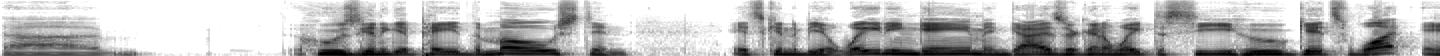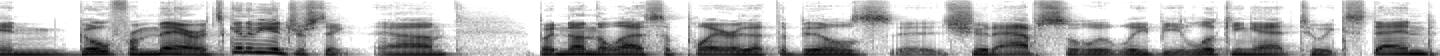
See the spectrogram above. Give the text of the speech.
uh, who's going to get paid the most. And it's going to be a waiting game, and guys are going to wait to see who gets what and go from there. It's going to be interesting. Um, but nonetheless, a player that the Bills uh, should absolutely be looking at to extend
